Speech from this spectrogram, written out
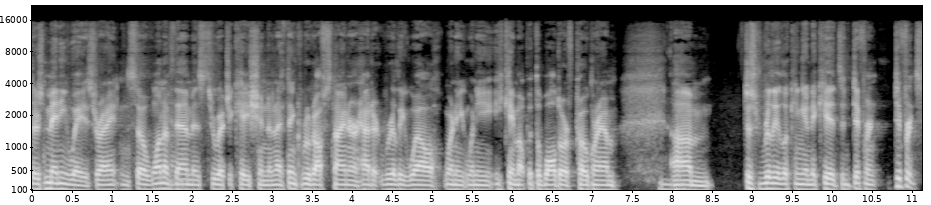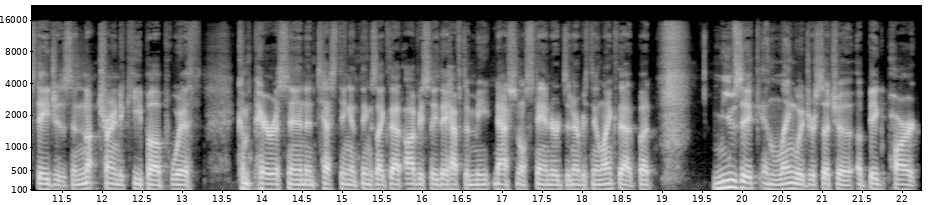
there's many ways, right? And so one of yeah. them is through education, and I think Rudolf Steiner had it really well when he when he he came up with the Waldorf program. Mm-hmm. Um, just really looking into kids in different different stages and not trying to keep up with comparison and testing and things like that. Obviously, they have to meet national standards and everything like that. But music and language are such a, a big part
